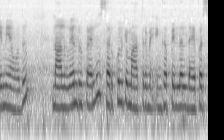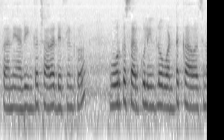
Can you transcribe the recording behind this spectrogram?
ఏమీ అవ్వదు. నాలుగు వేల రూపాయలు సరుకులకి మాత్రమే. ఇంకా పిల్లల డైపర్స్ కానీ అవి ఇంకా చాలా డిఫరెంట్గా ఊరక సరుకులు ఇంట్లో వంటకు కావాల్సిన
